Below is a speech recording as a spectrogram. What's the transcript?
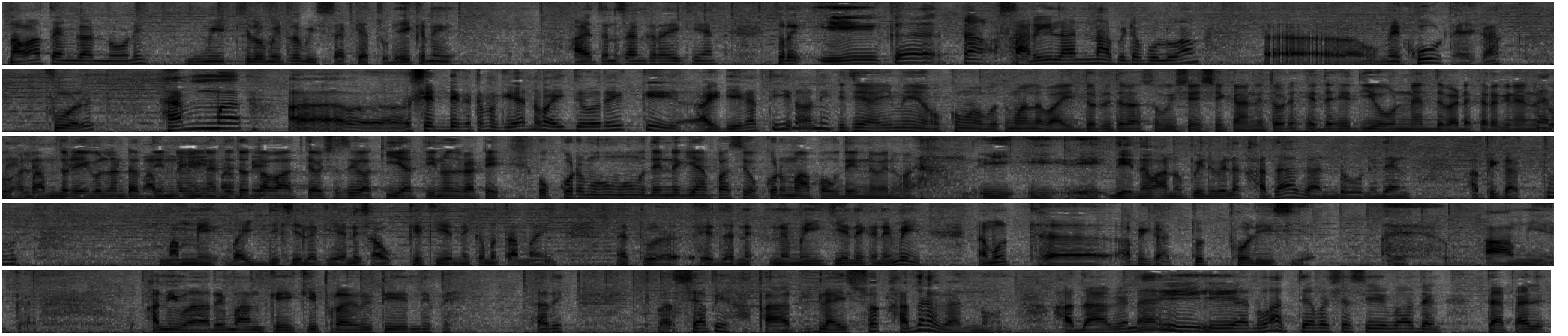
නවා තැන්ගන්න ඕනේ කිලෝමිට්‍ර විස්සක් ඇතුළ ඒකන ආයතන සංකරය කියන් තොර ඒකට සරිලන්න අපිට පුළුවන් මේ කෝට එකක් ෆුල් හැම්ම ෂෙඩ්ඩකටම කියන්න වෛද්‍යවරයක්ගේ අයිඩියගත්ති නේ ඉති අයි මේ ඔක්කම ඔබතුමල වෛද්‍යර විතර සුවිශේෂකන්න තොට හෙද හෙද ඕන්න නැද වැඩ කරගෙන හලන්ද ඒගොලන්ට දෙන්න නැද තවත්‍යවශසව කිය තින රට? ඔක්කොට මොහොම දෙන්න ගියන් පස ඔක්කොරම පව දෙන්න වෙනවා. දෙන අනුපිට වෙල කදා ගණ්ඩ ඕනෙ. දැන් අපි ගත්තෝත් මං මේ වෛද්‍ය කියලා කියන සෞඛ්‍ය කියන එකම තමයි. නැතුව හෙද නෙමයි කියන එක නෙමෙයි. නමුත් අපි ගත්තොත් පොලිසිය ආමියක අනිවාර්ය මංකයක ප්‍රයරිටයෙන් එපේ. හරි? පස්ස අපි පාඩි ලයිස්වක් හදාගන්න ඕන්. හදාගෙන ඒ අනුව අත්‍යවශ්‍ය සේවා දැන් තැපැල්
